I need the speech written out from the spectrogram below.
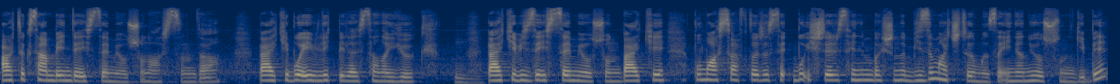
Artık sen beni de istemiyorsun aslında. Belki bu evlilik bile sana yük. Belki bizi istemiyorsun. Belki bu masrafları, bu işleri senin başına bizim açtığımıza inanıyorsun gibi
